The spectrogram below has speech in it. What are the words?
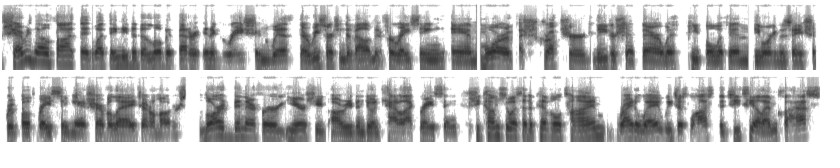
Chevy, though, thought that what they needed a little bit better integration with their research and development for racing and more of a structured leadership there with people within the organization, both racing and Chevrolet, General Motors. Laura had been there for years. She'd already been doing Cadillac racing. She comes to us at a pivotal time right away. We just lost the GTLM class.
